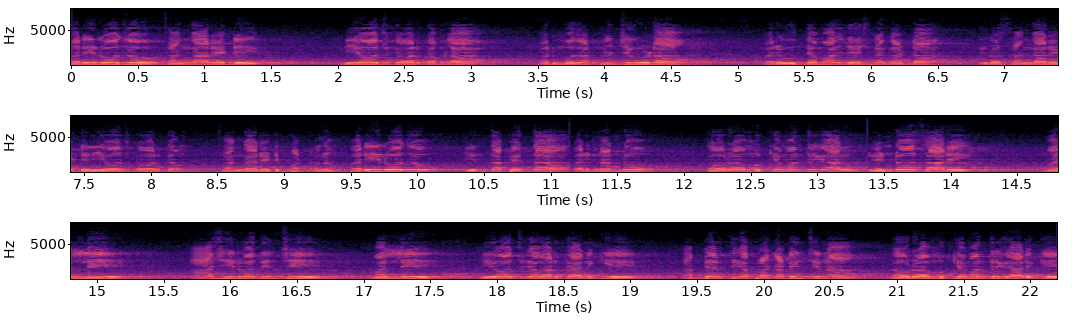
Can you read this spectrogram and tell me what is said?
మరి ఈరోజు సంగారెడ్డి నియోజకవర్గంలో మరి మొదటి నుంచి కూడా మరి ఉద్యమాలు చేసిన గడ్డ ఈరోజు సంగారెడ్డి నియోజకవర్గం సంగారెడ్డి పట్టణం. మరి ఈరోజు ఇంత పెద్ద మరి నన్ను గౌరవ ముఖ్యమంత్రి గారు రెండోసారి మళ్ళీ ఆశీర్వదించి మళ్ళీ నియోజకవర్గానికి అభ్యర్థిగా ప్రకటించిన గౌరవ ముఖ్యమంత్రి గారికి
